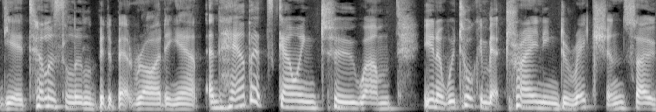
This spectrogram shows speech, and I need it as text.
Yeah. Tell us a little bit about riding out and how that's going to. Um, you know, we're talking about training direction. So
